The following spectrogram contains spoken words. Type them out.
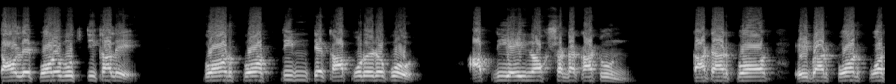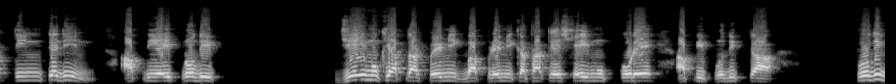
তাহলে পরবর্তীকালে পর পর তিনটে কাপড়ের ওপর আপনি এই নকশাটা কাটুন। কাটার পর, এবার পর পর তিনটে দিন আপনি এই প্রদীপ, যেই মুখে আপনার প্রেমিক বা প্রেমিকা থাকে, সেই মুখ করে আপনি প্রদীপটা, প্রদীপ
